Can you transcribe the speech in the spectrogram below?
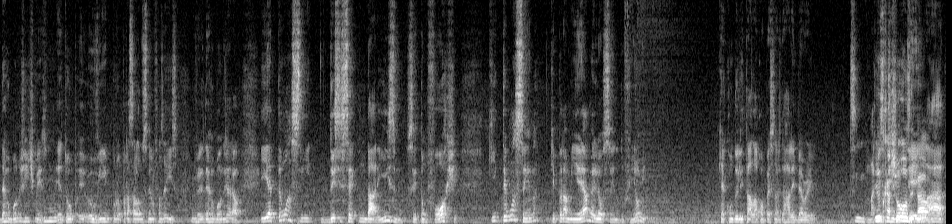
derrubando gente mesmo. Uhum. Eu, tô, eu, vim pra sala do cinema fazer isso, ver ele derrubando geral. E é tão assim, desse secundarismo ser tão forte, que tem uma cena, que pra mim é a melhor cena do filme, que é quando ele tá lá com a personagem da Halle Berry Sim. E os cachorros e tal. Lá,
